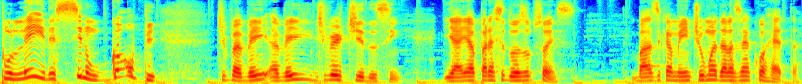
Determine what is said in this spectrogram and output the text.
pulei e desci num golpe? Tipo, é bem, é bem divertido, assim. E aí aparece duas opções. Basicamente, uma delas é a correta.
